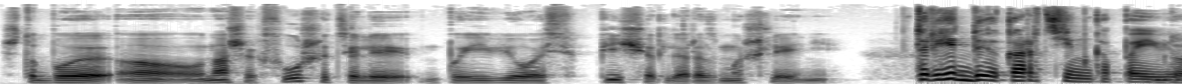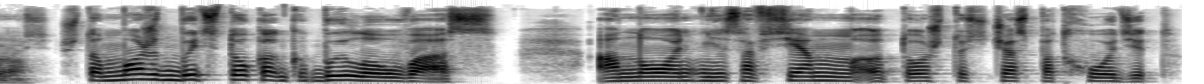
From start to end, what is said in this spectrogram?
чтобы э, у наших слушателей появилась пища для размышлений. 3D-картинка появилась. Что может быть то, как было у вас, оно не совсем э, то, что сейчас подходит.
